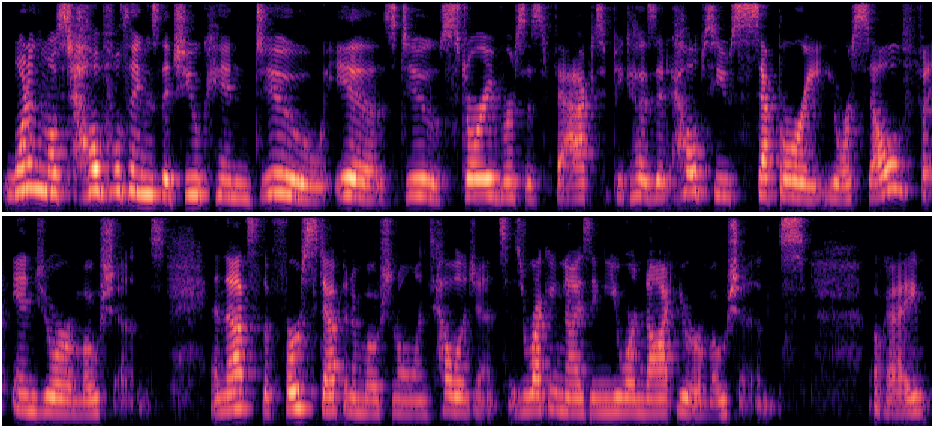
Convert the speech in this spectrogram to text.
one of the most helpful things that you can do is do story versus fact because it helps you separate yourself and your emotions. And that's the first step in emotional intelligence is recognizing you are not your emotions. Okay?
